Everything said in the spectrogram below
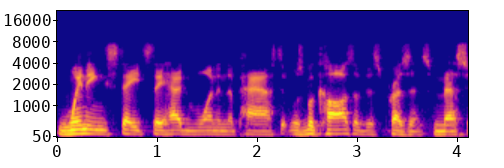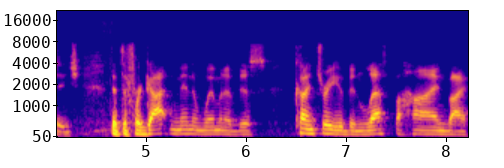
winning states they hadn't won in the past. It was because of this president's message that the forgotten men and women of this country who've been left behind by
